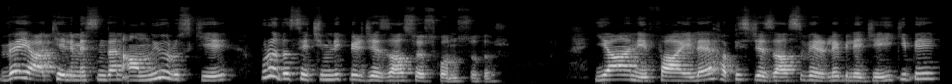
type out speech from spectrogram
Veya kelimesinden anlıyoruz ki burada seçimlik bir ceza söz konusudur. Yani faile hapis cezası verilebileceği gibi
